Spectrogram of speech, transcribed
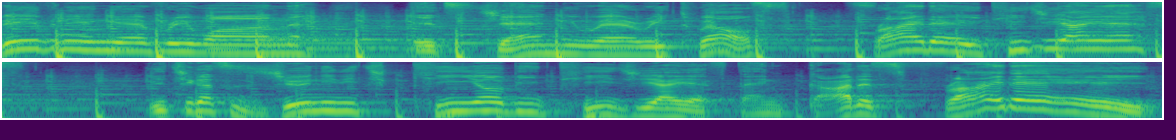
Good evening, everyone. It's January 12th, Friday, TGIF. 1月12日金曜日 TGIF Thank God it's Friday.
